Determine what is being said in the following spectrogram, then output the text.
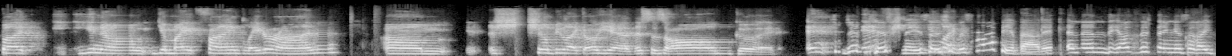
But, you know, you might find later on, um, she'll be like, oh, yeah, this is all good. And She did kiss me, so she, she was happy about it. And then the other thing is that I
